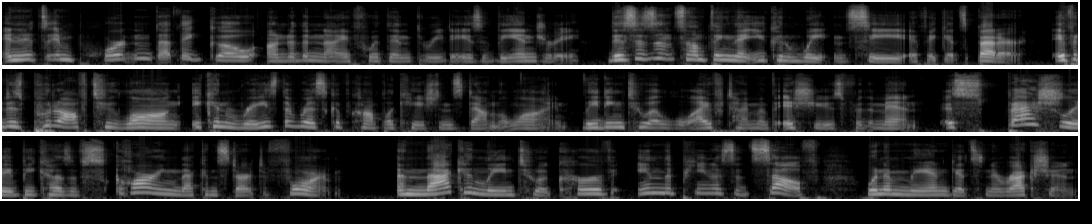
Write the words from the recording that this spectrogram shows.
and it's important that they go under the knife within three days of the injury. This isn't something that you can wait and see if it gets better. If it is put off too long, it can raise the risk of complications down the line, leading to a lifetime of issues for the men, especially because of scarring that can start to form. And that can lead to a curve in the penis itself when a man gets an erection.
